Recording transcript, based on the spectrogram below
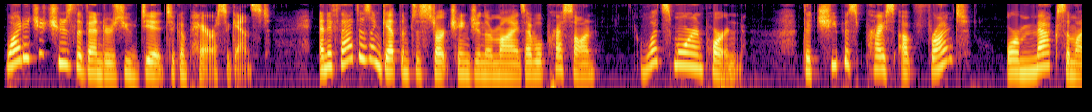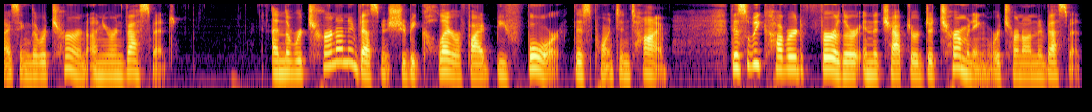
why did you choose the vendors you did to compare us against? And if that doesn't get them to start changing their minds, I will press on. What's more important, the cheapest price up front or maximizing the return on your investment? And the return on investment should be clarified before this point in time. This will be covered further in the chapter Determining Return on Investment.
